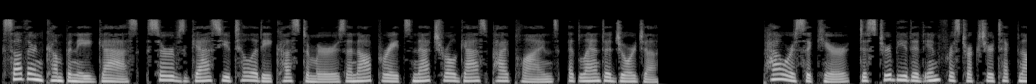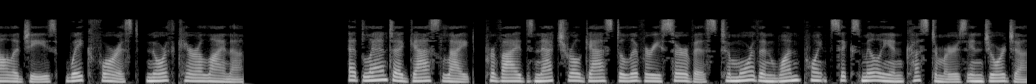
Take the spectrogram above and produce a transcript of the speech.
Southern Company Gas, serves gas utility customers and operates natural gas pipelines, Atlanta, Georgia. PowerSecure, Distributed Infrastructure Technologies, Wake Forest, North Carolina. Atlanta Gas Light, provides natural gas delivery service to more than 1.6 million customers in Georgia.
